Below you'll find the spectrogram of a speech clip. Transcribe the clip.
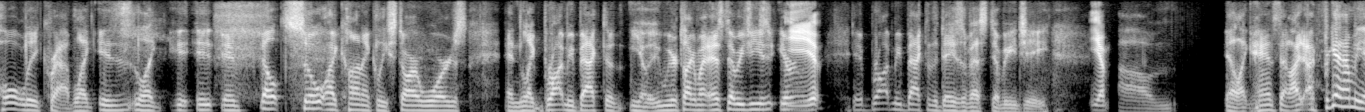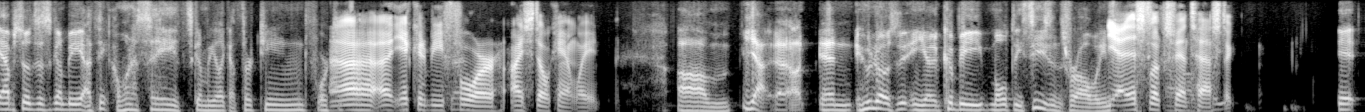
Holy crap! Like is like it, it, felt so iconically Star Wars, and like brought me back to you know we were talking about SWGs. Yep. It brought me back to the days of SWG. Yep. Um, yeah, like hands down. I, I forget how many episodes this is going to be. I think I want to say it's going to be like a 13, 14. Uh, it could be four. I still can't wait. Um, yeah, uh, and who knows? You know, it could be multi seasons for all we know. Yeah, this looks Uh, fantastic. It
